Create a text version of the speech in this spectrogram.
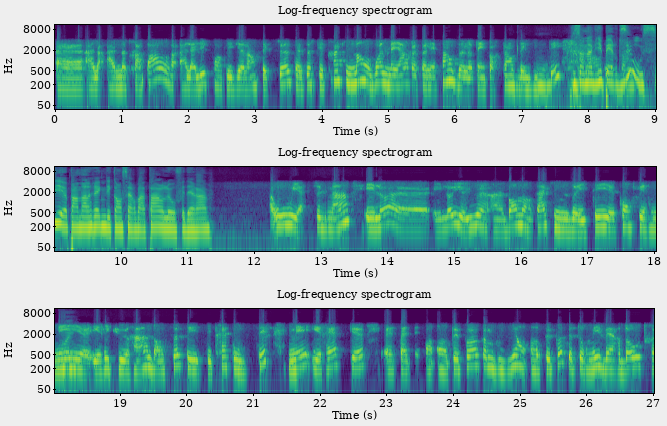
à, notre rapport à la lutte contre les violences sexuelles, c'est-à-dire que tranquillement, on voit une meilleure reconnaissance de notre importance d'exister. Vous en aviez perdu aussi euh, pendant le règne des conservateurs là, au fédéral? Ah oui, absolument. Et là, euh, et là, il y a eu un, bon montant qui nous a été confirmé euh, et récurrent. Donc ça, c'est très positif. Mais il reste que euh, ça, on, peut pas, comme vous dites, on, on peut pas se tourner vers d'autres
